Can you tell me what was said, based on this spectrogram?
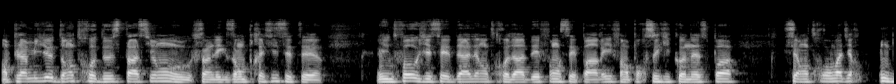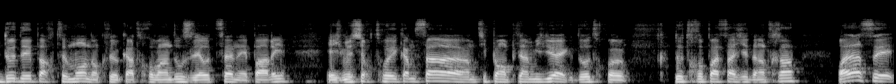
en plein milieu d'entre deux stations. Enfin, l'exemple précis, c'était une fois où j'essayais d'aller entre la Défense et Paris. Enfin, pour ceux qui connaissent pas c'est entre, on va dire, deux départements, donc le 92, les Hauts-de-Seine et Paris. Et je me suis retrouvé comme ça, un petit peu en plein milieu avec d'autres, euh, passagers d'un train. Voilà, c'est,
